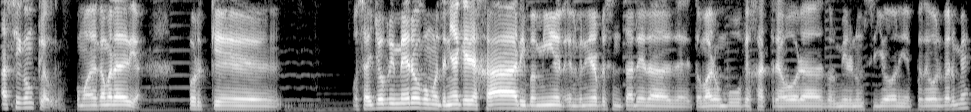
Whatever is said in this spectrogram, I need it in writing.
así con Claudio, como de camaradería, porque, o sea, yo primero como tenía que viajar y para mí el, venir a presentar era de tomar un bus, viajar tres horas, dormir en un sillón y después devolverme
